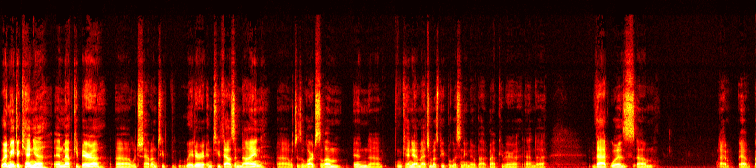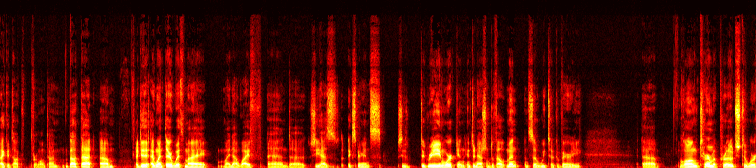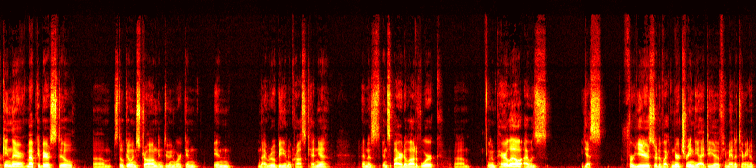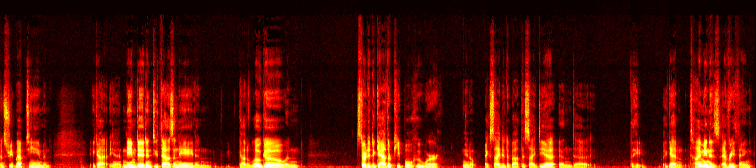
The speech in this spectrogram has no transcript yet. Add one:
led me to Kenya and Map Kibera, uh, which happened to, later in 2009, uh, which is a large slum in uh, in Kenya. I imagine most people listening know about Map Kibera, and uh, that was. Um, I, I, could talk for a long time about that. Um, I did. I went there with my my now wife, and uh, she has experience. She's degree and worked in international development, and so we took a very uh, long term approach to working there. MapKibera is still um, still going strong and doing work in in Nairobi and across Kenya, and has inspired a lot of work. Um, in parallel, I was yes for years sort of like nurturing the idea of humanitarian OpenStreetMap team and it got you know, named it in 2008 and got a logo and started to gather people who were you know excited about this idea. And uh, the, again timing is everything.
